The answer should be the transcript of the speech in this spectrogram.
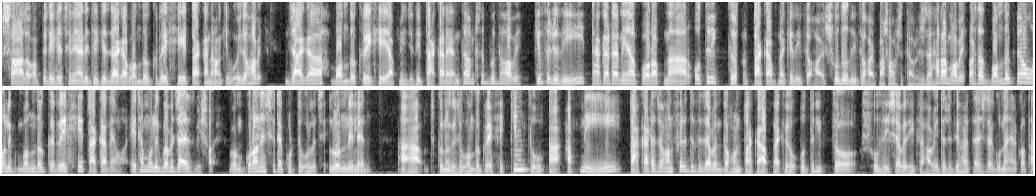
শাহ আলম, আপনি লিখেছেন আড়ি থেকে জায়গা বন্ধক রেখে টাকা নেওয়া কি বৈধ হবে? জায়গা বন্ধক রেখে আপনি যদি টাকা নেন, তাহলে সেটা বৈধ হবে। কিন্তু যদি টাকাটা নেওয়ার পর আপনার অতিরিক্ত টাকা আপনাকে দিতে হয়, সুদও দিতে হয় পাশাপাশি, তাহলে সেটা হারাম হবে। অর্থাৎ বন্ধক নেওয়া মৌলিক, বন্ধক রেখে টাকা নেওয়া, এটা মৌলিকভাবে জায়েজ বিষয় এবং কোরআনে সেটা করতে বলেছে। লোন নিলেন কোনো কিছু বন্ধক রেখে। কিন্তু আপনি টাকাটা যখন ফেরত দিতে যাবেন, তখন টাকা আপনাকে অতিরিক্ত সুদ হিসাবে দিতে হবে। এটা যদি হয়তো সেটা গুনাহের কথা।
